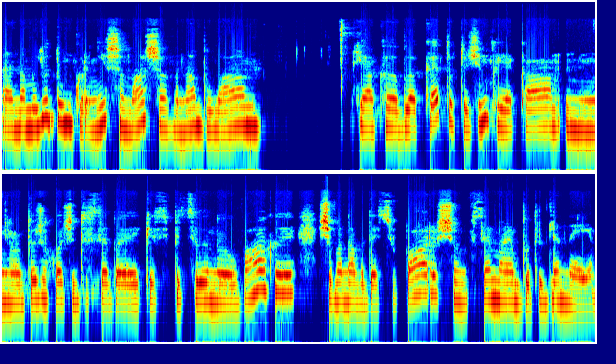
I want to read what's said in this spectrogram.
Е, На мою думку, раніше Маша вона була як Black Cat, тобто жінка, яка дуже хоче до себе якоїсь підсиленої уваги, що вона веде цю пару, що все має бути для неї.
